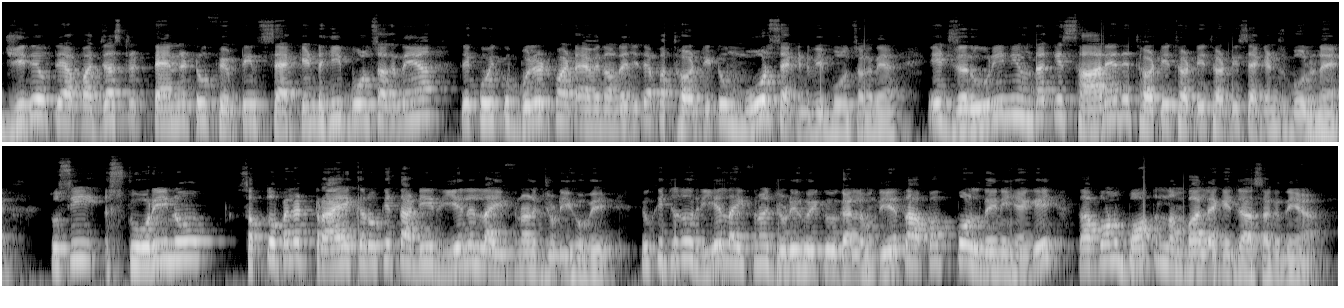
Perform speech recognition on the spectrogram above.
ਜਿਹਦੇ ਉੱਤੇ ਆਪਾਂ ਜਸਟ 10 ਟੂ 15 ਸੈਕਿੰਡ ਹੀ ਬੋਲ ਸਕਦੇ ਹਾਂ ਤੇ ਕੋਈ ਕੋਈ ਬੁਲੇਟ ਪੁਆਇੰਟ ਐਵੇਂ ਦਾ ਹੁੰਦਾ ਜਿਹਦੇ ਆਪਾਂ 30 ਟੂ ਮੋਰ ਸੈਕਿੰਡ ਵੀ ਬੋਲ ਸਕਦੇ ਹਾਂ। ਇਹ ਜ਼ਰੂਰੀ ਨਹੀਂ ਹੁੰਦਾ ਕਿ ਸਾਰਿਆਂ ਦੇ 30 30 30 ਸੈਕਿੰਡਸ ਬੋਲਣੇ ਤੁਸੀਂ ਸਟੋਰੀ ਨੂੰ ਸਭ ਤੋਂ ਪਹਿਲਾਂ ਟਰਾਈ ਕਰੋ ਕਿ ਤੁਹਾਡੀ ਰੀਅਲ ਲਾਈਫ ਨਾਲ ਜੁੜੀ ਹੋਵੇ। ਕਿਉਂਕਿ ਜਦੋਂ ਰੀਅਲ ਲਾਈਫ ਨਾਲ ਜੁੜੀ ਹੋਈ ਕੋਈ ਗੱਲ ਹੁੰਦੀ ਹੈ, ਤਾਂ ਆਪਾਂ ਭੁੱਲਦੇ ਨਹੀਂ ਹੈਗੇ, ਤਾਂ ਆਪਾਂ ਉਹਨੂੰ ਬਹੁਤ ਲੰਬਾ ਲੈ ਕੇ ਜਾ ਸਕਦੇ ਹਾਂ।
